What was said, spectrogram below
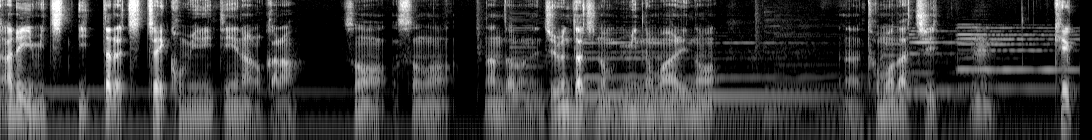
ある意味ち言ったらちっちゃいコミュニティなのかな。そのそのなんだろうね。自分たちの身の回りの、うん友達。結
